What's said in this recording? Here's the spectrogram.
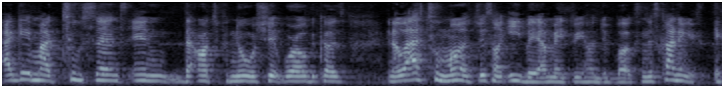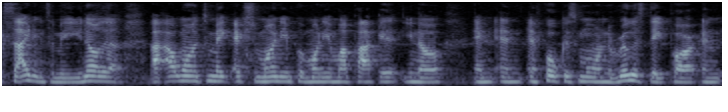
I gave my two cents in the entrepreneurship world because in the last two months, just on eBay, I made 300 bucks, and it's kind of exciting to me. You know that I, I wanted to make extra money and put money in my pocket. You know, and and and focus more on the real estate part, and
